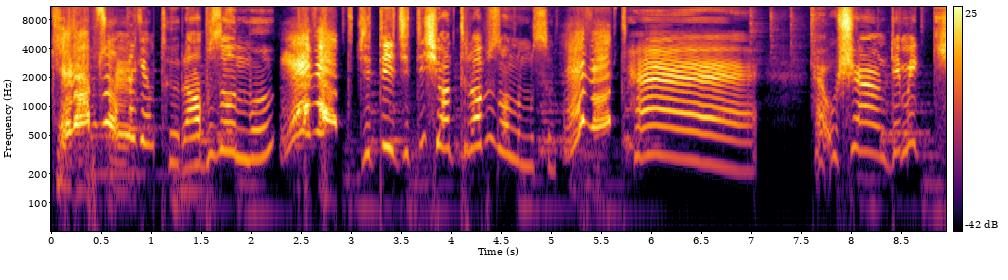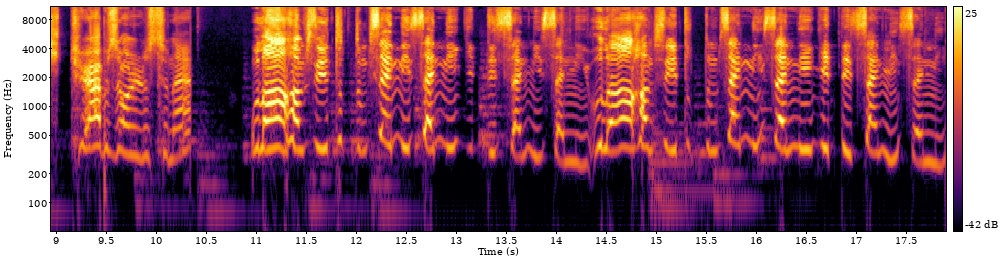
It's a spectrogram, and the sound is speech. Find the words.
Trabzonluyum. Trabzon mu? Evet. Ciddi ciddi şu an Trabzonlu musun? Evet. He. Ha uşağım demek Trabzonlusun ha? Ula hamsiyi tuttum sen niye sen niye gittin sen niye sen niye Ula hamsiyi tuttum sen niye sen niye gittin sen niye sen niye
